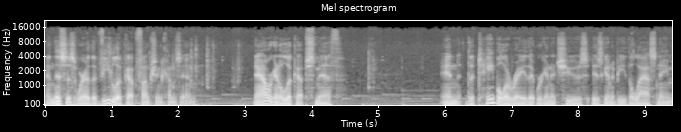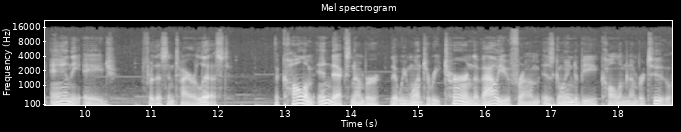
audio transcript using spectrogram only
and this is where the VLOOKUP function comes in. Now we're going to look up Smith, and the table array that we're going to choose is going to be the last name and the age for this entire list. The column index number that we want to return the value from is going to be column number 2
